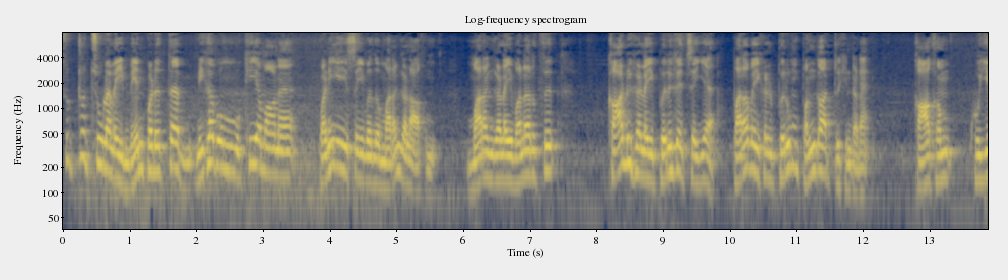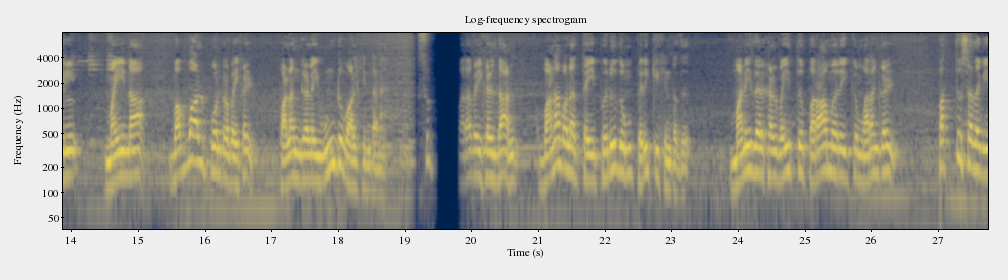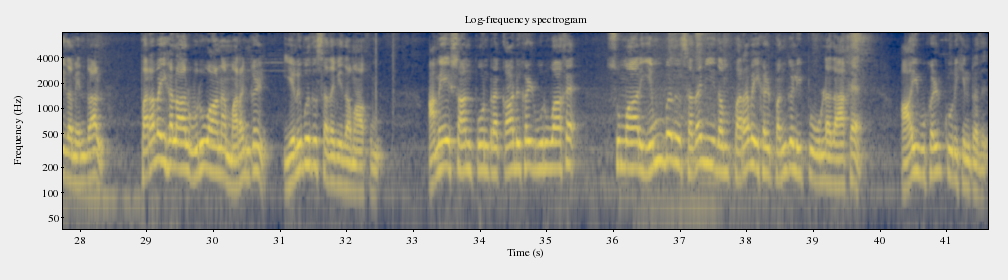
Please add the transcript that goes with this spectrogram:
சுற்றுச்சூழலை மேம்படுத்த மிகவும் முக்கியமான பணியை செய்வது மரங்களாகும். மரங்களை வளர்த்து காடுகளை பெருகச் செய்ய பறவைகள் பெரும் பங்காற்றுகின்றன. காகம் குயில் மைனா வவ்வால் போன்றவைகள் பழங்களை உண்டு வாழ்கின்றன. சுற் பறவைகள்தான் வனவளத்தை பெரிதும் பெருக்குகின்றது. மனிதர்கள் வைத்து பராமரிக்கும் மரங்கள் பத்து சதவீதம் என்றால் பறவைகளால் உருவான மரங்கள் எழுபது சதவீதமாகும். அமேசான் போன்ற காடுகள் உருவாக சுமார் எண்பது சதவீதம் பறவைகள் பங்களிப்பு உள்ளதாக ஆய்வுகள் கூறுகின்றது.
